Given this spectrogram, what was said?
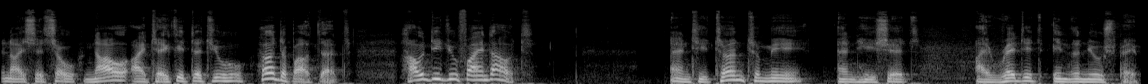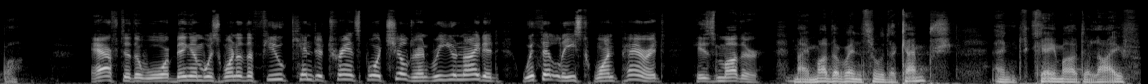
And I said, So now I take it that you heard about that. How did you find out? And he turned to me and he said, I read it in the newspaper. After the war, Bingham was one of the few kinder transport children reunited with at least one parent, his mother. My mother went through the camps and came out alive,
